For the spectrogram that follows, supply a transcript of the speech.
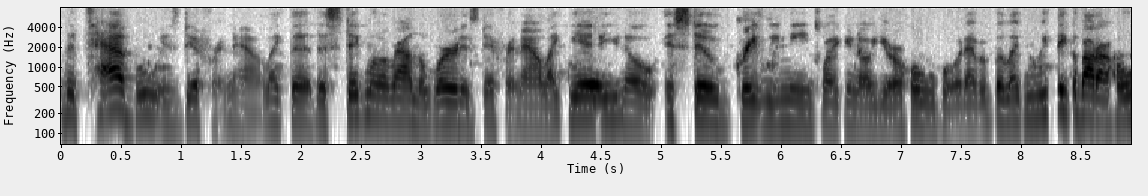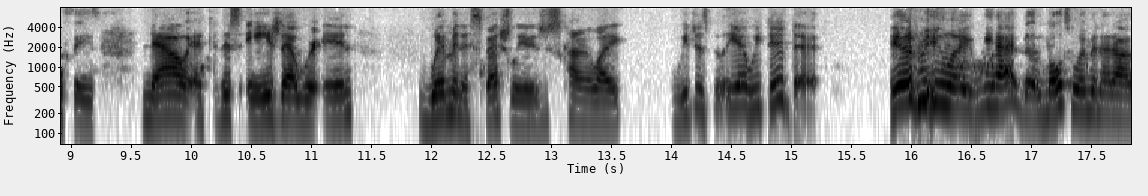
the taboo is different now. Like the the stigma around the word is different now. Like yeah, you know, it still greatly means like you know you're a hoe or whatever. But like when we think about our whole phase now at this age that we're in, women especially, it's just kind of like we just yeah we did that. You know what I mean? Like we had the most women that I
